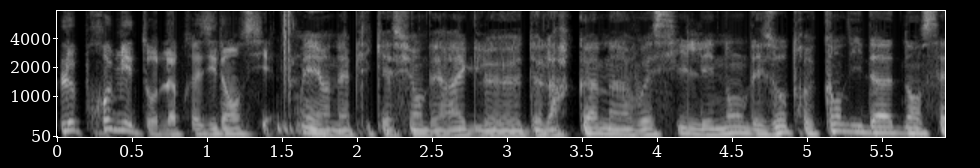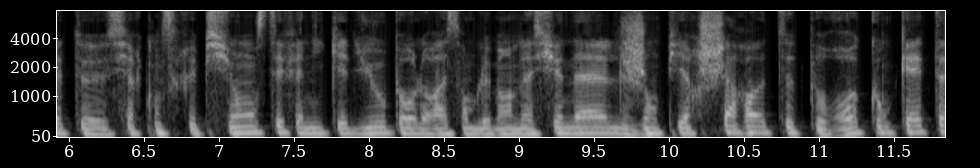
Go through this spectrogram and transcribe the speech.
le premier tour de la présidentielle. Et en application des règles de l'ARCOM, hein, voici les noms des autres candidats dans cette euh, circonscription. Stéphanie Cadieux pour le Rassemblement national, Jean-Pierre Charotte pour Reconquête,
